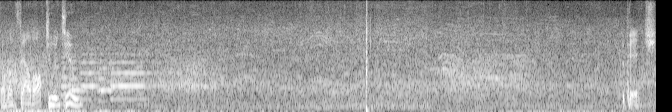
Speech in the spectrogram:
That one fouled off, two and two. The pitch.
